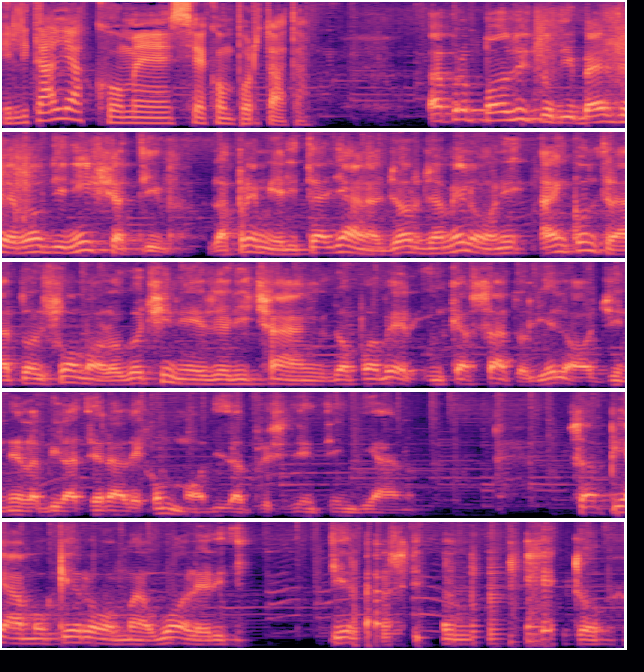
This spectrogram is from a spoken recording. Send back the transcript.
E l'Italia come si è comportata? A proposito di Belt Road Initiative, la premier italiana Giorgia Meloni ha incontrato il suo omologo cinese Li Chang dopo aver incassato gli elogi nella bilaterale con Modi dal presidente indiano. Sappiamo che Roma vuole ritirarsi dal progetto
